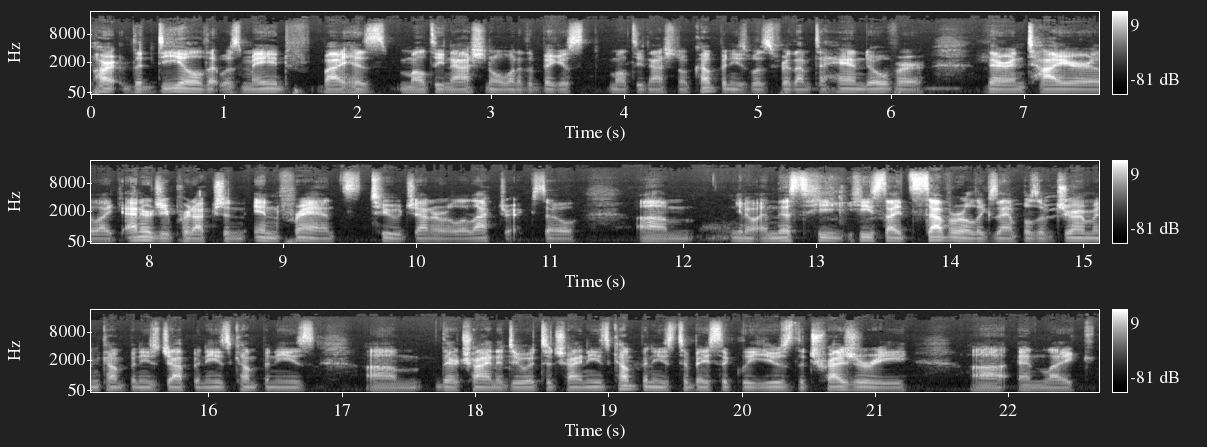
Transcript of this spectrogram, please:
part the deal that was made by his multinational one of the biggest multinational companies was for them to hand over their entire like energy production in France to General Electric. So um, you know and this he he cites several examples of German companies Japanese companies um, they're trying to do it to Chinese companies to basically use the treasury uh, and like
